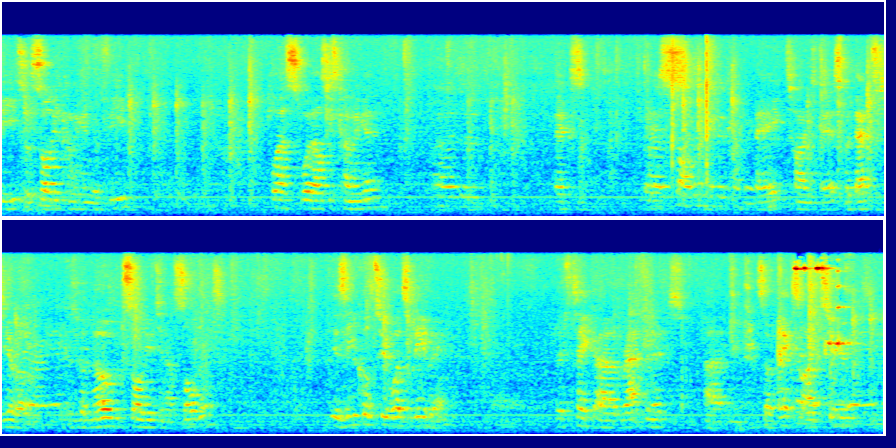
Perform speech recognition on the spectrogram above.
feed, so solute coming in with feed, plus what else is coming in? uh, the, X uh, S solvent and the something. A times S, but that's zero, because we've got no solute in our solvents, is equal to what's leaving. Let's take uh, raffinate, uh, so XR2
